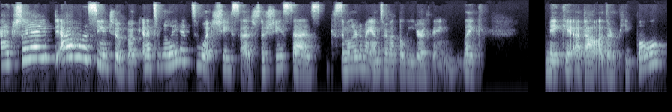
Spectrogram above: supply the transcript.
actually, I am listening to a book and it's related to what she says. So she says, similar to my answer about the leader thing, like make it about other people.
